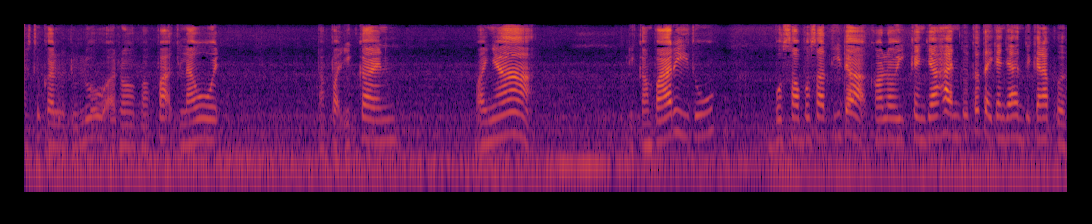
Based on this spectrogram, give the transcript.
lepas tu kalau dulu arwah bapak ke laut dapat ikan. Banyak. Ikan pari tu besar-besar tidak. Kalau ikan jahan tu tahu tak ikan jahan tu ikan apa?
